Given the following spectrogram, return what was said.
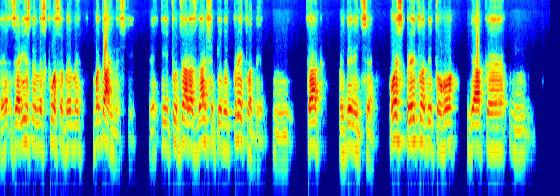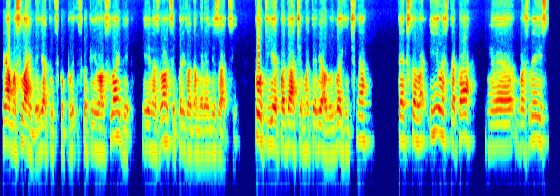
е, за різними способами модальності. Е, І тут зараз далі підуть приклади. Так, ось дивіться, ось приклади того, як е, прямо слайди. Я тут скопіював слайди і назвав це прикладами реалізації. Тут є подача матеріалу логічна, текстова, і ось така е, можливість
